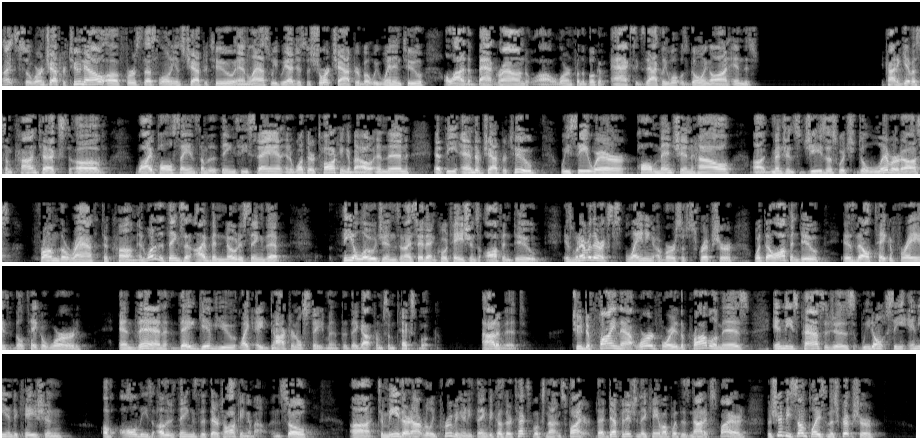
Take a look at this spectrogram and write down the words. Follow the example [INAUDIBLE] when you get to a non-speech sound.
All right, so we're in chapter 2 now of 1 Thessalonians chapter 2, and last week we had just a short chapter, but we went into a lot of the background, uh, learned from the book of Acts exactly what was going on in this, to kind of give us some context of why Paul's saying some of the things he's saying and what they're talking about, and then at the end of chapter 2, we see where Paul mentioned how, uh, mentions Jesus which delivered us from the wrath to come. And one of the things that I've been noticing that theologians, and I say that in quotations, often do, is whenever they're explaining a verse of scripture, what they'll often do is they'll take a phrase, they'll take a word, and then they give you like a doctrinal statement that they got from some textbook out of it to define that word for you. The problem is in these passages, we don't see any indication of all these other things that they're talking about. And so, uh, to me, they're not really proving anything because their textbook's not inspired. That definition they came up with is not expired. There should be some place in the scripture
